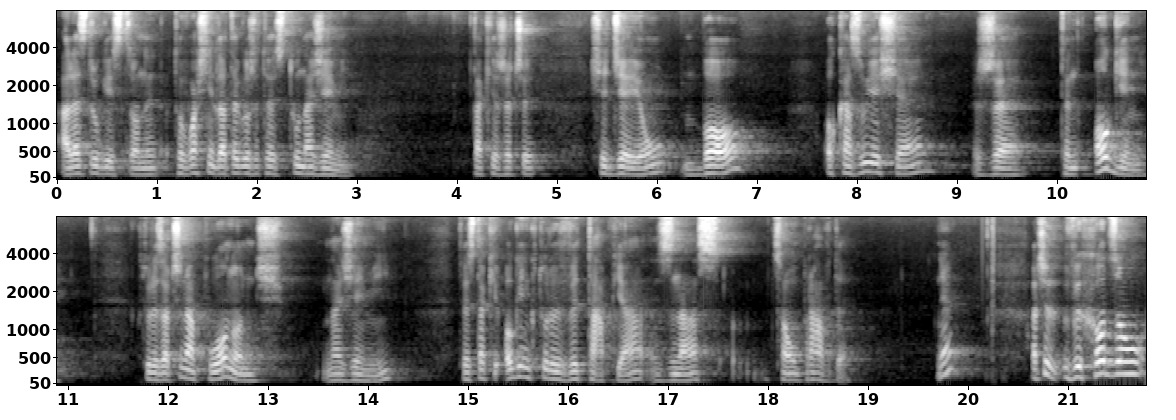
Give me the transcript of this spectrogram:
Ale z drugiej strony, to właśnie dlatego, że to jest tu na ziemi takie rzeczy się dzieją, bo okazuje się, że ten ogień, który zaczyna płonąć na ziemi, to jest taki ogień, który wytapia z nas całą prawdę. Nie? Znaczy, wychodzą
